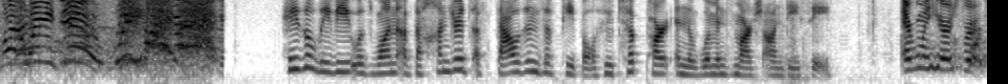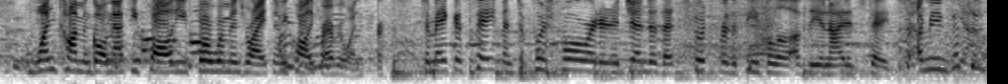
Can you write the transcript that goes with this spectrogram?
What do we do? We fight back. Hazel Levy was one of the hundreds of thousands of people who took part in the Women's March on D.C. Everyone here is for one common goal, and that's equality for women's rights and equality for everyone. To make a statement to push forward an agenda that's good for the people of the United States. I mean, this is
